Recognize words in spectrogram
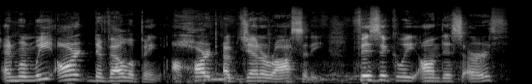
And when we aren't developing a heart of generosity physically on this earth,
